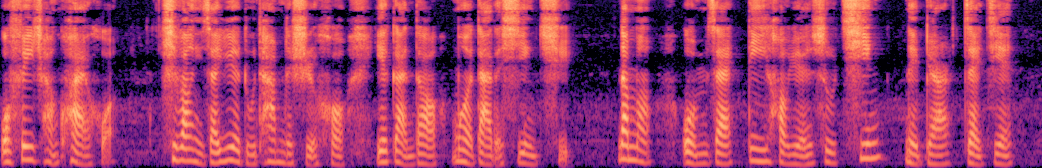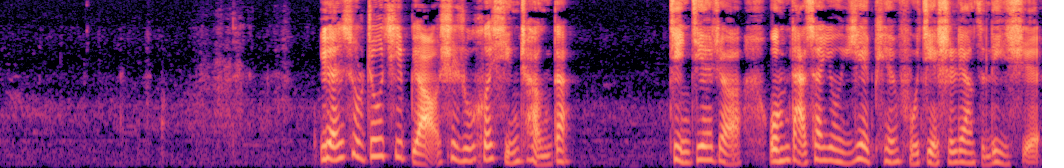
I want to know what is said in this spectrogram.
我非常快活。希望你在阅读它们的时候也感到莫大的兴趣。那么，我们在第一号元素氢那边再见。元素周期表是如何形成的？紧接着，我们打算用一页篇幅解释量子力学。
